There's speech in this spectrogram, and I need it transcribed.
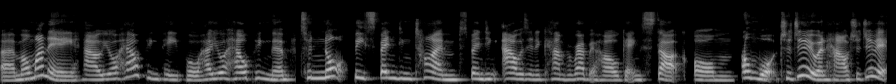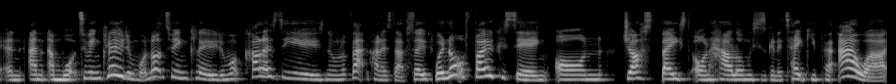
um, earn more money, how you're helping people, how you're helping them to not be spending time spending hours in a Canva rabbit hole getting stuck on on what to do and how to do it and and, and what to include and what not to include and what colors to use and all of that kind of stuff. So we're not focusing on just based on how long this is going to take you per hour.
